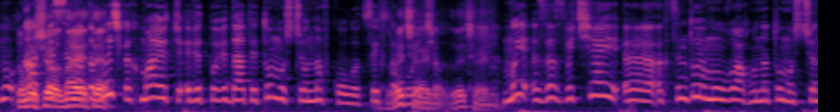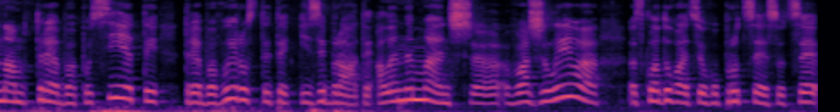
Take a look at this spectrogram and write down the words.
Ну, Тому надписи що, знаєте, на табличках мають відповідати тому, що навколо цих звичайно, табличок. звичайно. Ми зазвичай е, акцентуємо увагу на тому, що нам треба посіяти, треба виростити і зібрати. Але не менш е, важлива складова цього процесу це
